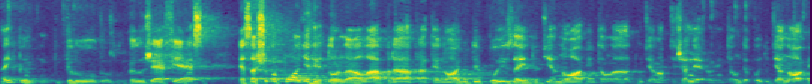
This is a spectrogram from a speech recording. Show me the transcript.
aí pelo, pelo GFS, essa chuva pode retornar lá para Tenório depois aí do dia 9, então lá do dia 9 de janeiro. Então depois do dia 9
